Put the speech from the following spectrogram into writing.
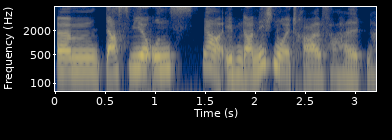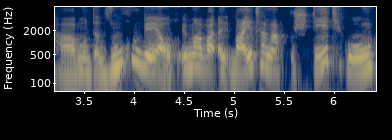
ähm, dass wir uns ja eben da nicht neutral verhalten haben. Und dann suchen wir ja auch immer weiter nach Bestätigung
